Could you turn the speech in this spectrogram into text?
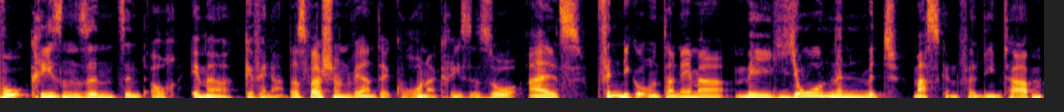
Wo Krisen sind, sind auch immer Gewinner. Das war schon während der Corona-Krise so, als findige Unternehmer Millionen mit Masken verdient haben.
